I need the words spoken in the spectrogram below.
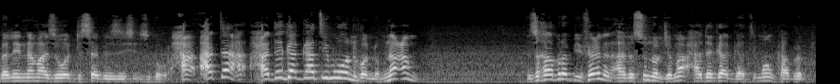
بل إنما زود سب زقبر. حتى حدقا قاتمون بلهم. نعم. إذا ربي فعلا أهل السنة والجماعة حدقا قاتمون كاب ربي.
